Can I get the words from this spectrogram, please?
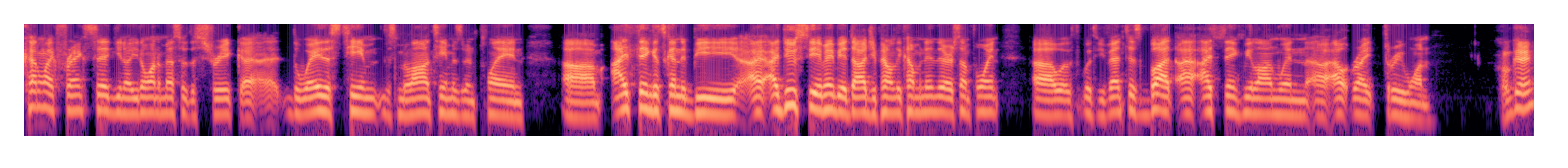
kind of like Frank said, you know, you don't want to mess with the streak. Uh, the way this team, this Milan team, has been playing, um, I think it's going to be. I, I do see maybe a dodgy penalty coming in there at some point. uh, with with Juventus, but I, I think Milan win uh, outright three one. Okay.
